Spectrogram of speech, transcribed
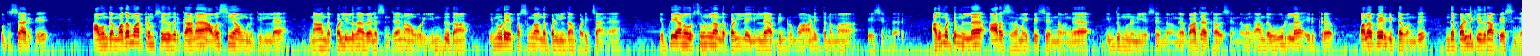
புதுசாக இருக்குது அவங்க மதமாற்றம் செய்வதற்கான அவசியம் அவங்களுக்கு இல்லை. நான் அந்த பள்ளியில் தான் வேலை செஞ்சேன். நான் ஒரு இந்து தான். என்னுடைய பசங்களும் அந்த பள்ளியில் தான் படித்தாங்க இப்படியான ஒரு சூழ்நிலை அந்த பள்ளியில் இல்லை அப்படின்னு ரொம்ப ஆணித்தனமாக பேசியிருந்தார். அது மட்டும் இல்லை ஆர்எஸ்எஸ் அமைப்பை சேர்ந்தவங்க இந்து முன்னணியை சேர்ந்தவங்க பாஜகவை சேர்ந்தவங்க அந்த ஊரில் இருக்கிற பல பேர்கிட்ட வந்து இந்த பள்ளிக்கு எதிராக பேசுங்க.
